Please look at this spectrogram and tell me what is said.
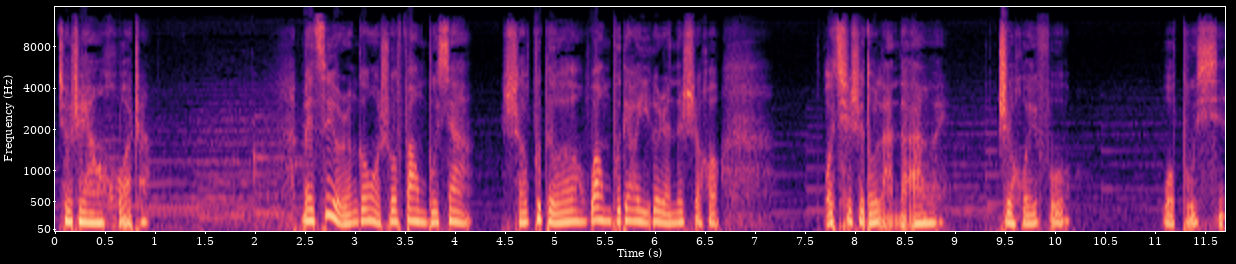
就这样活着。每次有人跟我说放不下、舍不得、忘不掉一个人的时候，我其实都懒得安慰，只回复：我不信。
